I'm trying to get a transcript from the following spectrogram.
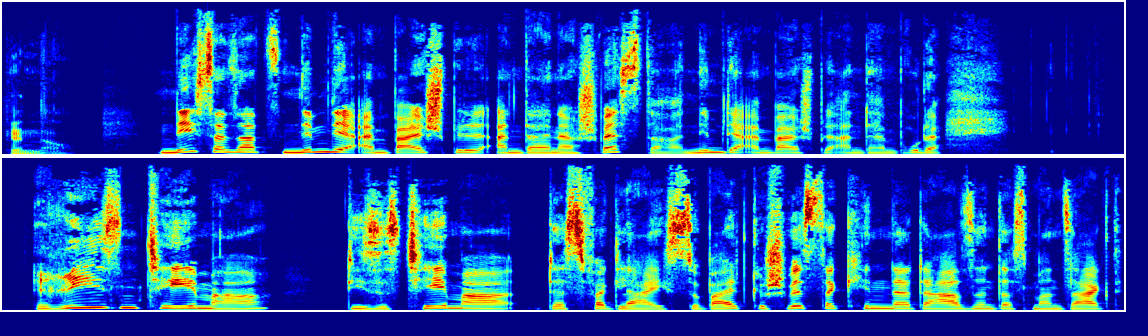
Genau. Nächster Satz, nimm dir ein Beispiel an deiner Schwester, nimm dir ein Beispiel an deinem Bruder. Riesenthema, dieses Thema des Vergleichs. Sobald Geschwisterkinder da sind, dass man sagt,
